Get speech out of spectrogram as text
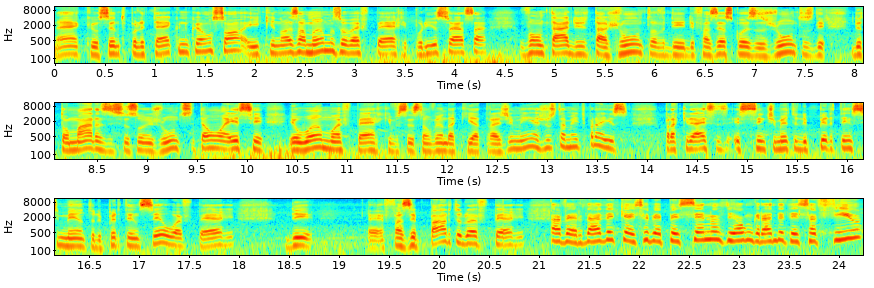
né, que o Centro Politécnico é um só e que nós amamos o UFPR, por isso essa vontade de estar junto, de, de fazer as coisas juntos, de, de, tomar as decisões juntos. Então esse eu amo o UFPR que vocês estão vendo aqui atrás de mim é justamente para isso, para criar esse, esse sentimento de pertencimento, de pertencer ao UFPR, de é, fazer parte do FPR. A verdade é que a SBPC nos deu um grande desafio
